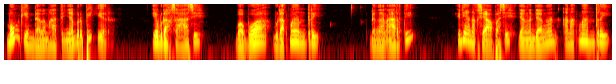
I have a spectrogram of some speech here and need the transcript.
Mungkin dalam hatinya berpikir, ya budak sah sih, bawa budak mantri. Dengan arti, ini anak siapa sih? Jangan-jangan anak mantri,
